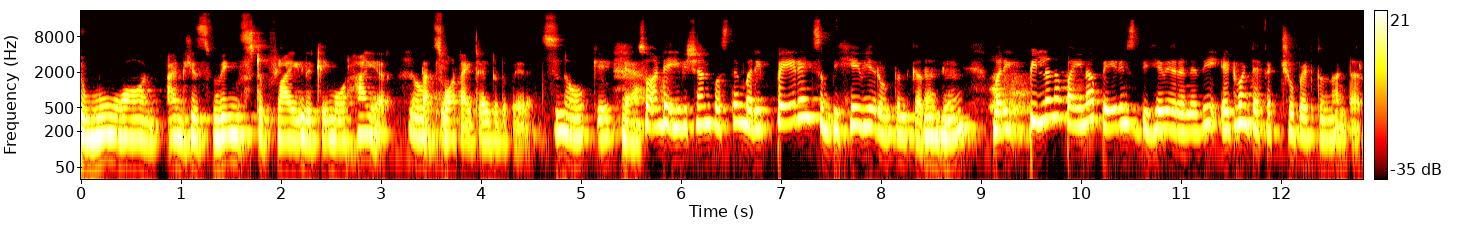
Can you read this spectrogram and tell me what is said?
to move on and his wings to fly a little more higher. That's what I tell to the parents. Okay. So అంటే ఈ విషయానికి వస్తే మరి పేరెంట్స్ బిహేవియర్ ఉంటుంది కదండి. మరి పిల్లల పైన పేరెంట్స్ బిహేవియర్ అనేది ఎటువంటి ఎఫెక్ట్ చూపెడుతుంది అంటారు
